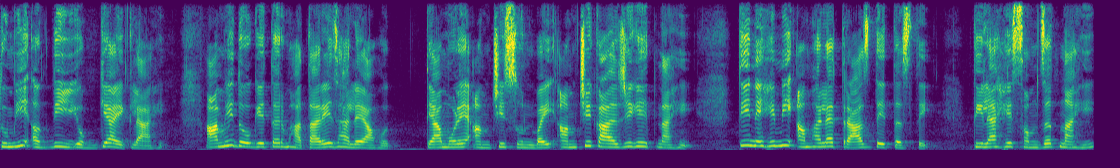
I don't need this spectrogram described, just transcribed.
तुम्ही अगदी योग्य ऐकलं आहे. आम्ही दोघे तर म्हातारे झाले आहोत. त्यामुळे आमची सुनबाई आमची काळजी घेत नाही. ती नेहमी आम्हाला त्रास देत असते. तिला हे समजत नाही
